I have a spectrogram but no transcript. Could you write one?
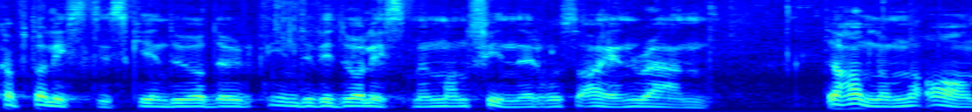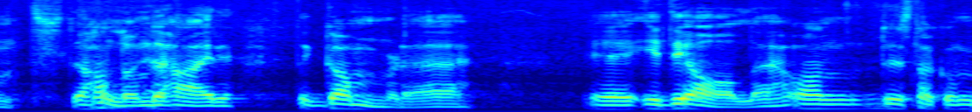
kapitalistiske individualismen man finner hos Ayn Rand. Det handler om noe annet. Det handler om det her, det gamle idealet. Og han, du snakker om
